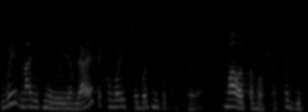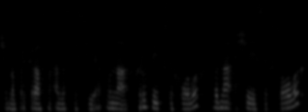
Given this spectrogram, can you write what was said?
Ви навіть не уявляєте, кого я сьогодні запросила. Мало того, що ця дівчина прекрасна Анастасія, вона крутий психолог, вона ще й сексолог,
